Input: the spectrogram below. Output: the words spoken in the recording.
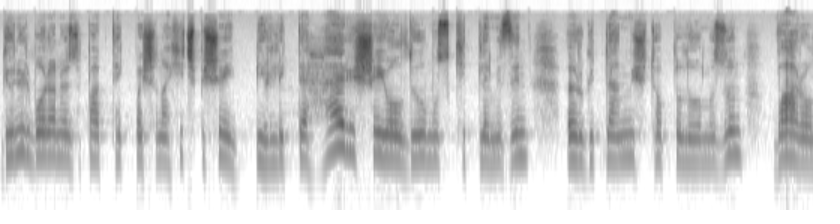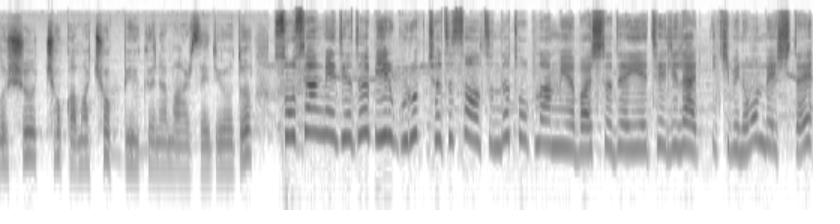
Gönül Boran Özüpak tek başına hiçbir şey, birlikte her şey olduğumuz kitlemizin, örgütlenmiş topluluğumuzun varoluşu çok ama çok büyük önem arz ediyordu. Sosyal medyada bir grup çatısı altında toplanmaya başladı EYT'liler. 2015'te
